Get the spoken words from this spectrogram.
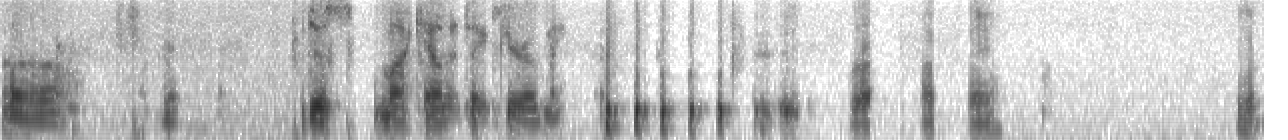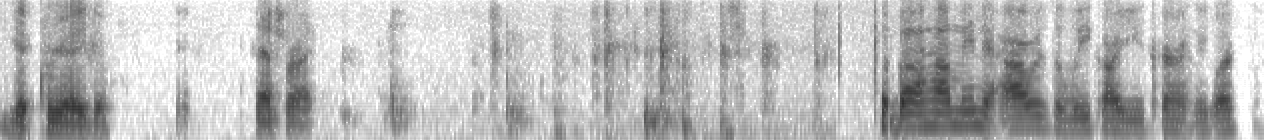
uh, just my accountant takes care of me. right. Okay. Get creative. That's right. About how many hours a week are you currently working?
